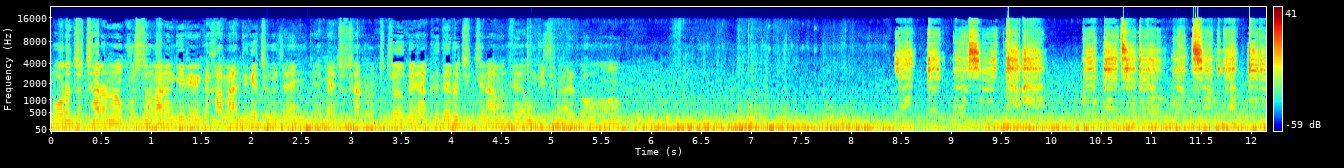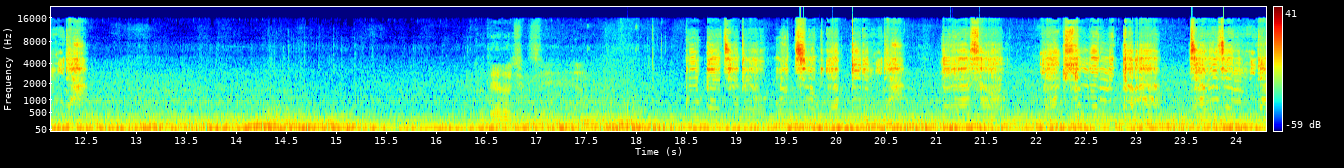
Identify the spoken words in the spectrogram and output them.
오른쪽 차로는 고속도로 가는 길이니까 가면 안 되겠죠, 그제? 왼쪽 차로로 쭉 그냥 그대로 직진하면 돼요. 옮기지 말고. 약 150m 앞 고가차도 우측 옆길입니다. 그대로 직진. 고가차도 우측 옆길입니다. 이어서 약 300m 앞 좌회전입니다.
